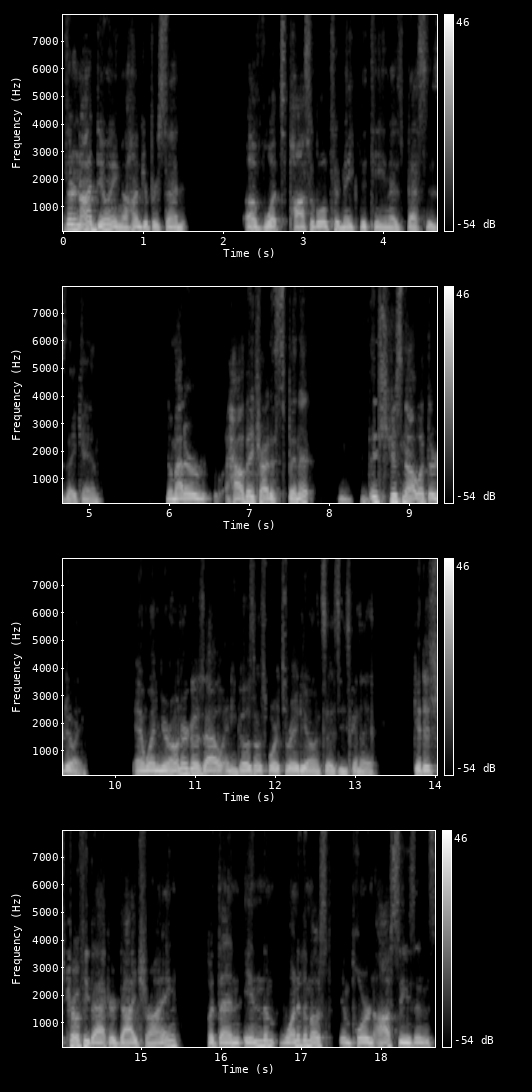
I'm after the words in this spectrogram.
they're not doing 100% of what's possible to make the team as best as they can. No matter how they try to spin it, it's just not what they're doing. And when your owner goes out and he goes on sports radio and says he's going to get his trophy back or die trying, but then in the one of the most important off seasons,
